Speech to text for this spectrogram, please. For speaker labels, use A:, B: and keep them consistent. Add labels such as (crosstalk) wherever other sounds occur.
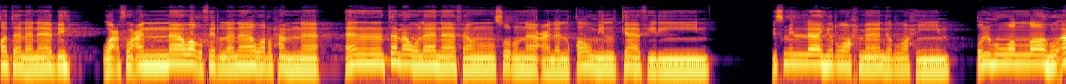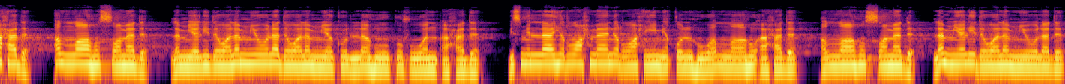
A: قتلنا به. واعف عنا واغفر لنا وارحمنا. أنت مولانا فانصرنا على القوم الكافرين. بسم الله الرحمن الرحيم. قل هو الله أحد الله الصمد. لم يلد ولم يولد ولم يكن له كفوا أحد. بسم الله الرحمن الرحيم. قل هو الله أحد الله الصمد. لم يلد ولم يولد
